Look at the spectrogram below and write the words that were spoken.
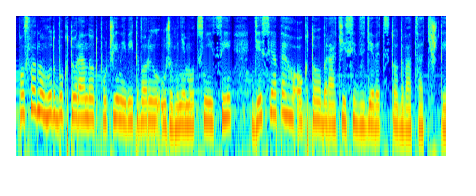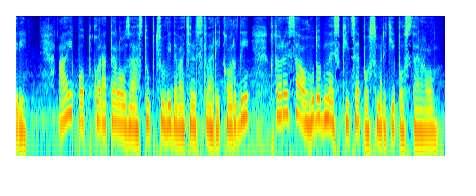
Poslednú hudbu Turandot Pučiny vytvoril už v nemocnici 10. októbra 1924 aj pod kuratelou zástupcu vydavateľstva Rikordy, ktoré sa o hudobné skice po smrti postaralo.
